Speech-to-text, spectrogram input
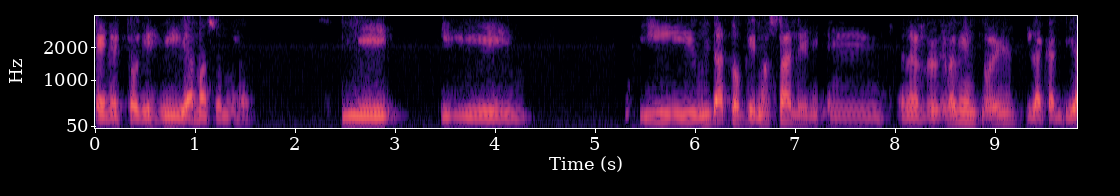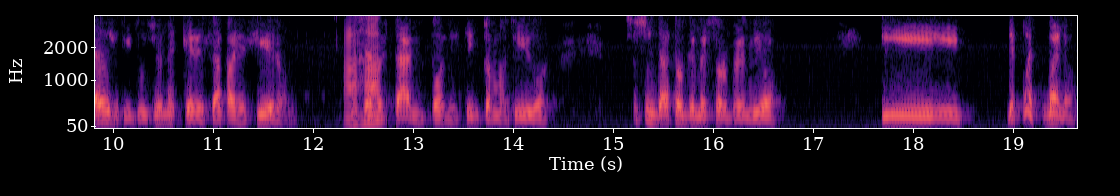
en estos 10 días más o menos. Y, y, y un dato que no sale en, en el reglamento es la cantidad de instituciones que desaparecieron que ya no están por distintos motivos. Eso es un dato que me sorprendió. Y después, bueno,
